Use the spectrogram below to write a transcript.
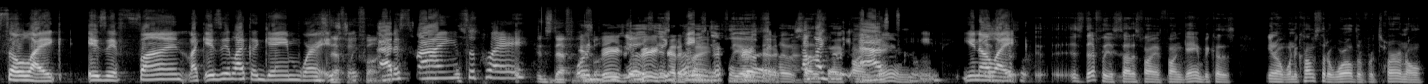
So like, is it fun? Like, is it like a game where It's it's, just fun. satisfying to play? It's definitely It's do fun. very, you think very the satisfying. game It's is definitely a good? sat- a I'm like really fun game. asking. You know, it's, like definitely, it's definitely a satisfying, fun game because you know when it comes to the world of Returnal,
